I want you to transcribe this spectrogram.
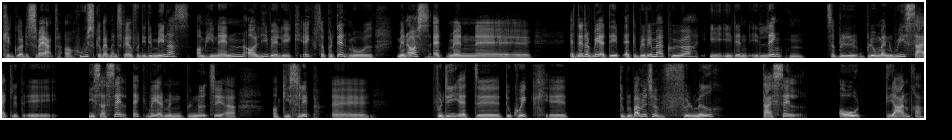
kan gøre det svært at huske, hvad man skal lave, fordi det minder om hinanden, og alligevel ikke. ikke? Så på den måde. Men også, at man... Øh, at netop ved, at det, at det blev ved med at køre i, i, den, i længden, så blev, blev man recyclet øh, i sig selv, ikke? ved at man blev nødt til at, at give slip. Øh, fordi at øh, du kunne ikke... Øh, du bliver bare nødt til at følge med dig selv og de andre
